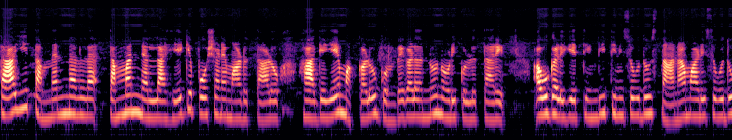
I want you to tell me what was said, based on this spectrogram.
ತಾಯಿ ತಮ್ಮನ್ನೆಲ್ಲ ತಮ್ಮನ್ನೆಲ್ಲ ಹೇಗೆ ಪೋಷಣೆ ಮಾಡುತ್ತಾಳೋ ಹಾಗೆಯೇ ಮಕ್ಕಳು ಗೊಂಬೆಗಳನ್ನು ನೋಡಿಕೊಳ್ಳುತ್ತಾರೆ. ಅವುಗಳಿಗೆ ತಿಂಡಿ ತಿನಿಸುವುದು, ಸ್ನಾನ ಮಾಡಿಸುವುದು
